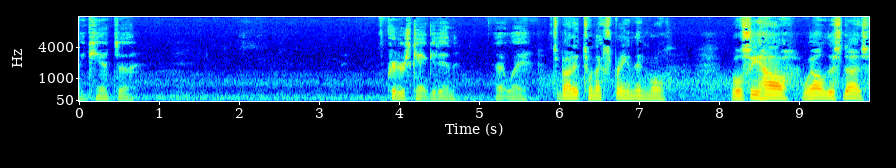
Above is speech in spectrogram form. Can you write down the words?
they can't uh, critters can't get in that way. That's about it till next spring and then we'll we'll see how well this does.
